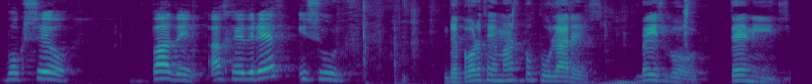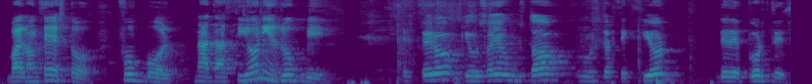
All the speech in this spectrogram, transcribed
boxeo, pádel, ajedrez y surf. Deportes más populares. Béisbol, tenis, baloncesto, fútbol, natación y rugby. Espero que os haya gustado nuestra sección de deportes.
